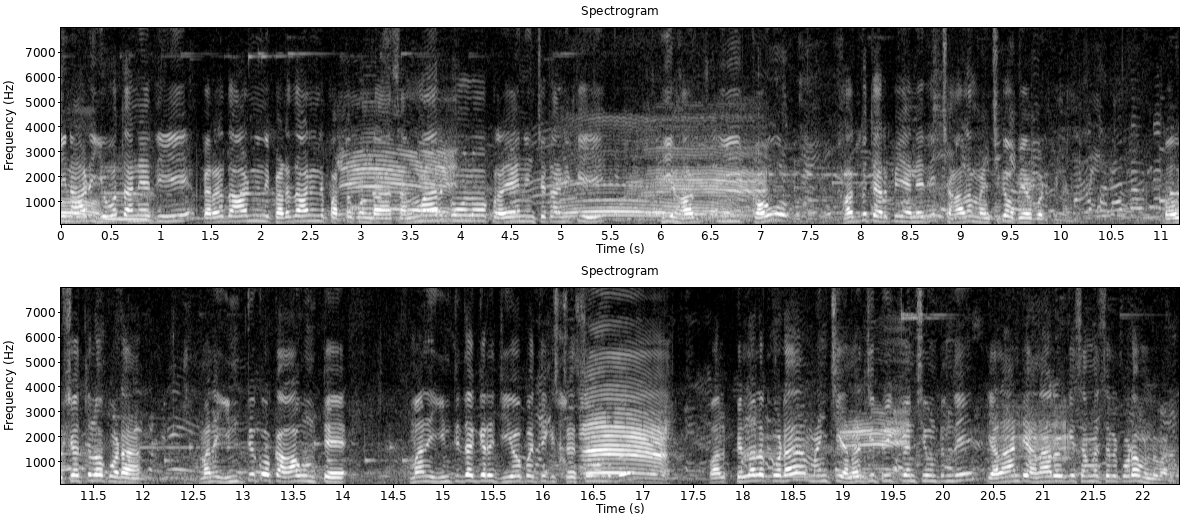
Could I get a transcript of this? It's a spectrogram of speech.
ఈనాడు యువత అనేది పెరదాడిని పెడదాడిని పట్టకుండా సన్మార్గంలో ప్రయాణించడానికి ఈ హగ్ ఈ కౌ హగ్ థెరపీ అనేది చాలా మంచిగా ఉపయోగపడుతుందండి. భవిష్యత్తులో కూడా మన ఇంటికి ఒక ఆవు ఉంటే మన ఇంటి దగ్గర జియోపతికి స్ట్రెస్ ఉండదు. వాళ్ళ పిల్లలకు కూడా మంచి ఎనర్జీ ఫ్రీక్వెన్సీ ఉంటుంది. ఎలాంటి అనారోగ్య సమస్యలు కూడా ఉండవండి.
